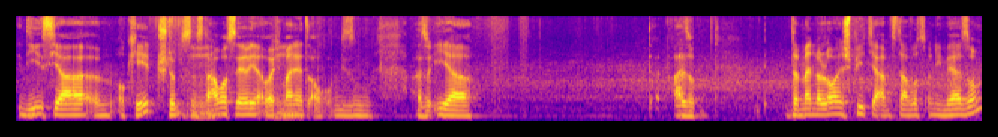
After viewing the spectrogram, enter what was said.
die ist ja, ähm, okay, stimmt, es ist eine Star Wars-Serie, aber ich meine jetzt auch um diesen, also eher, also The Mandalorian spielt ja im Star Wars-Universum,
